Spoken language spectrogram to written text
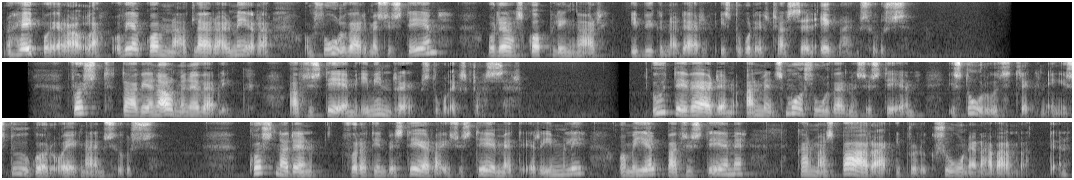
No, hej på er alla och välkomna att lära er mera om solvärmesystem och deras kopplingar i byggnader i storleksklassen egnahemshus. Först tar vi en allmän överblick av system i mindre storleksklasser. Ute i världen används små solvärmesystem i stor utsträckning i stugor och egnahemshus. Kostnaden för att investera i systemet är rimlig och med hjälp av systemet kan man spara i produktionen av varmvatten.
